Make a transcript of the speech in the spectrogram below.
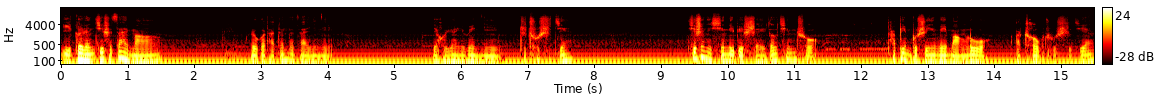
一个人即使再忙，如果他真的在意你，也会愿意为你支出时间。其实你心里比谁都清楚，他并不是因为忙碌而抽不出时间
